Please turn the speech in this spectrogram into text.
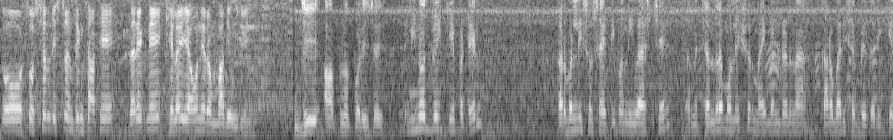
તો સોશિયલ ડિસ્ટન્સિંગ સાથે દરેકને ખેલૈયાઓને રમવા દેવું જોઈએ. જી આપનો પરિચય. વિનોદભાઈ કે પટેલ. અરવલ્લી સોસાયટીમાં નિવાસ છે અને ચંદ્રમૌલેશ્વર માઈ મંડળના કારોબારી સભ્ય તરીકે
